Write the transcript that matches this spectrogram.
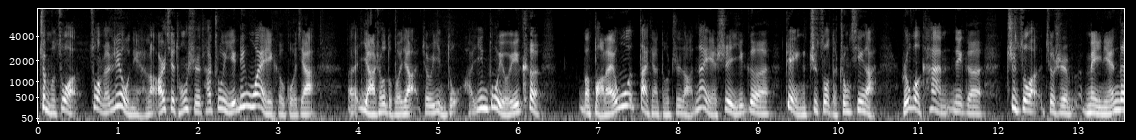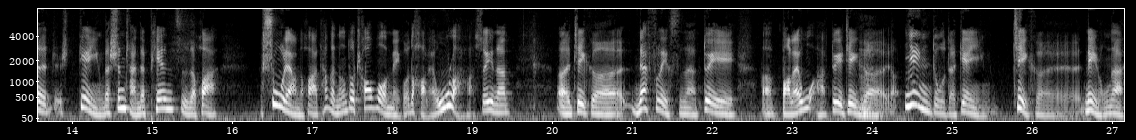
这么做做了六年了，而且同时他注意另外一个国家。呃，亚洲的国家就是印度啊，印度有一个宝莱坞，大家都知道，那也是一个电影制作的中心啊。如果看那个制作，就是每年的电影的生产的片子的话，数量的话，它可能都超过美国的好莱坞了哈。所以呢，呃，这个 Netflix 呢，对呃宝莱坞啊，对这个印度的电影这个内容呢，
